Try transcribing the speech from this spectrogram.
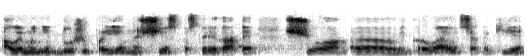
Але мені дуже приємно ще спостерігати, що е, відкриваються такі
